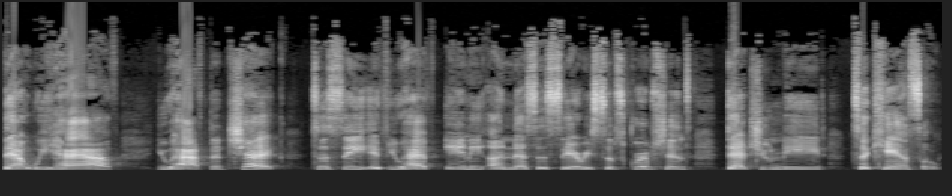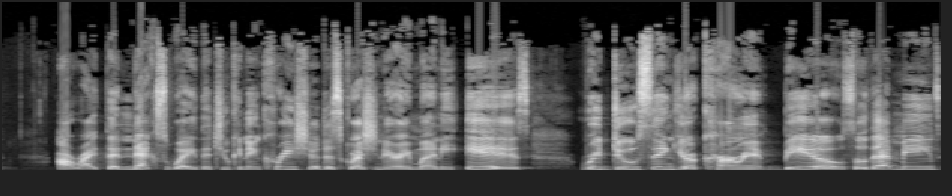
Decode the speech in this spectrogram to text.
that we have, you have to check to see if you have any unnecessary subscriptions that you need to cancel. All right, the next way that you can increase your discretionary money is reducing your current bills. So that means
